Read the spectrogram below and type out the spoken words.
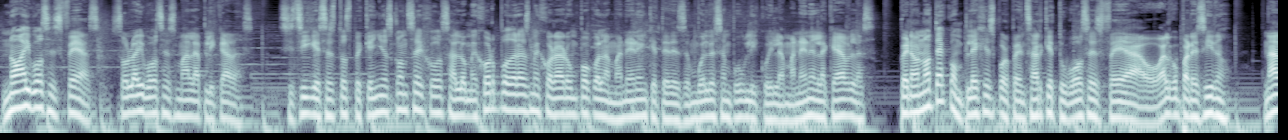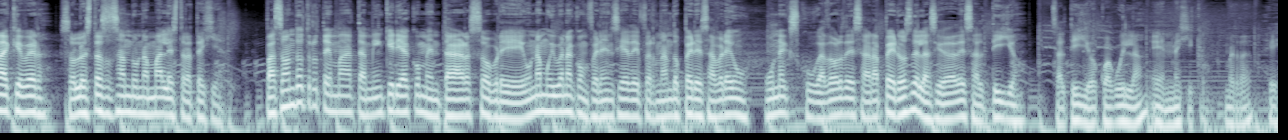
No hay voces feas, solo hay voces mal aplicadas. Si sigues estos pequeños consejos, a lo mejor podrás mejorar un poco la manera en que te desenvuelves en público y la manera en la que hablas. Pero no te acomplejes por pensar que tu voz es fea o algo parecido. Nada que ver, solo estás usando una mala estrategia. Pasando a otro tema, también quería comentar sobre una muy buena conferencia de Fernando Pérez Abreu, un exjugador de Zaraperos de la ciudad de Saltillo, Saltillo, Coahuila, en México, ¿verdad?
